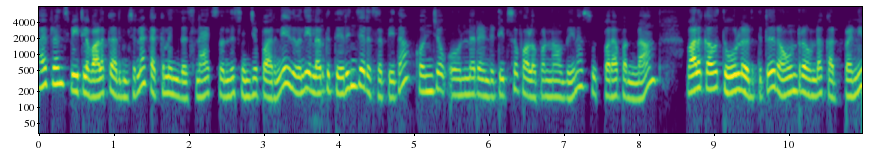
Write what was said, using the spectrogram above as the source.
ஹாய் ஃப்ரெண்ட்ஸ் வீட்டில் வளர்க்க இருந்துச்சுன்னா டக்குன்னு இந்த ஸ்நாக்ஸ் வந்து செஞ்சு பாருங்கள் இது வந்து எல்லாருக்கும் தெரிஞ்ச ரெசிபி தான். கொஞ்சம் ஒன்று ரெண்டு டிப்ஸை ஃபாலோ பண்ணோம் அப்படின்னா சூப்பராக பண்ணலாம். வாழைக்காவை தோல் எடுத்துகிட்டு ரவுண்ட் ரவுண்டாக கட் பண்ணி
